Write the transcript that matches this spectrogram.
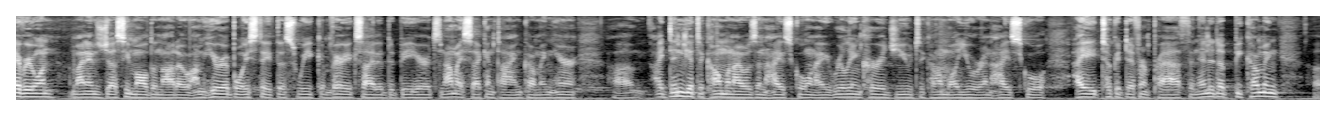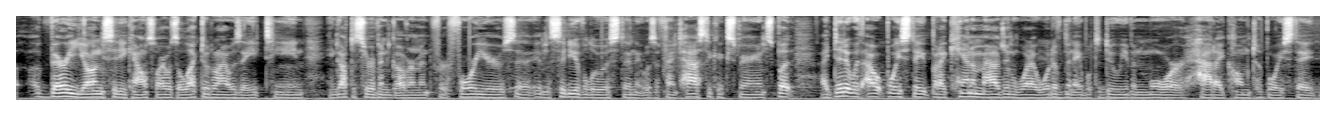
Hey everyone, my name is Jesse Maldonado. I'm here at Boys State this week. I'm very excited to be here. It's now my second time coming here. Um, I didn't get to come when I was in high school, and I really encourage you to come while you were in high school. I took a different path and ended up becoming a, very young city councilor. I was elected when I was 18 and got to serve in government for four years uh, in the city of Lewiston. It was a fantastic experience, but I did it without Boys State, but I can't imagine what I would have been able to do even more had I come to Boys State.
